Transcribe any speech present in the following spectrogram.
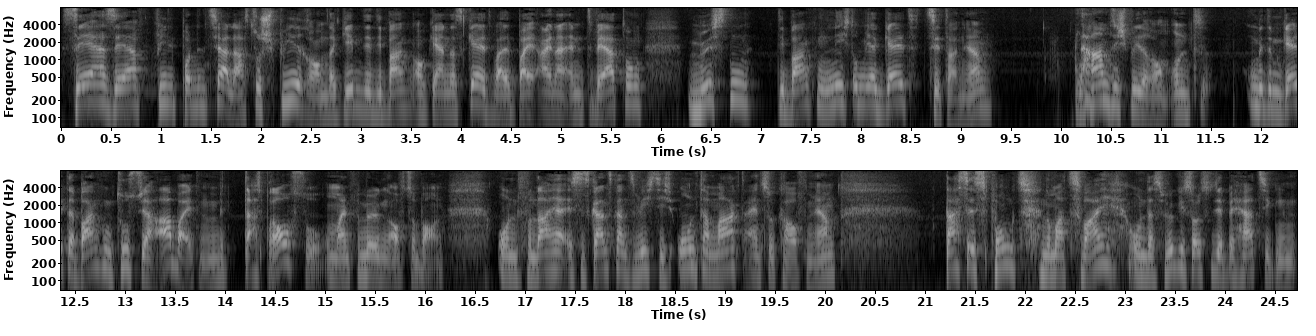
sehr, sehr viel Potenzial. Da hast du Spielraum. Da geben dir die Banken auch gern das Geld, weil bei einer Entwertung müssten die Banken nicht um ihr Geld zittern. Ja? Da haben sie Spielraum und mit dem Geld der Banken tust du ja arbeiten. Das brauchst du, um ein Vermögen aufzubauen. Und von daher ist es ganz, ganz wichtig, unter Markt einzukaufen. Ja? Das ist Punkt Nummer zwei und das wirklich sollst du dir beherzigen.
